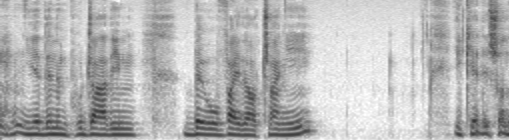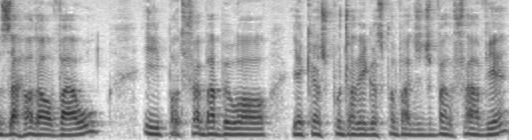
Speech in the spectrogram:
jedynym pujarim był Wajroczani i kiedyś on zachorował i potrzeba było jakiegoś pudżariego sprowadzić w Warszawie,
